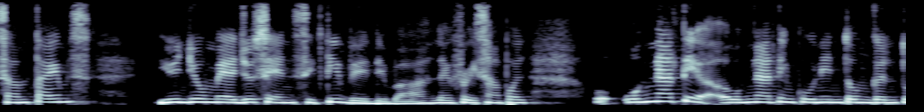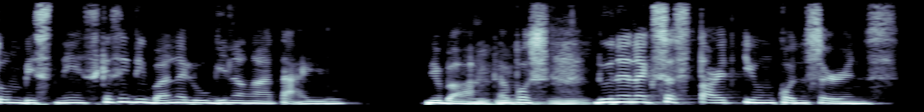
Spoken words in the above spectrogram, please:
Sometimes, yun yung medyo sensitive eh, di ba? Like for example, wag natin, wag natin kunin tong gantong business kasi di ba nalugi na nga tayo. Di ba? Mhm, Tapos, mhm. doon na nagsa-start yung concerns.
